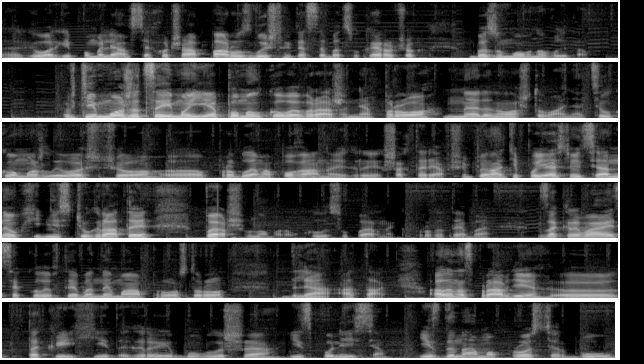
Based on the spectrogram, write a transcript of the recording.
е, Георгій помилявся, хоча пару звичних для себе цукерочок безумовно видав. Втім, може, це і моє помилкове враження про недоналаштування. Цілком можливо, що е, проблема поганої гри Шахтаря в чемпіонаті пояснюється необхідністю грати першим номером, коли суперник проти тебе закривається, коли в тебе нема простору для атак. Але насправді е, такий хід гри був лише із Поліссям. Із Динамо простір був,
